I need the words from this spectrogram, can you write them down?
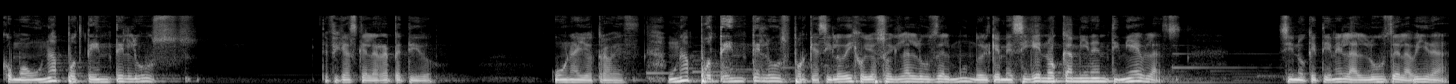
como una potente luz. ¿Te fijas que le he repetido una y otra vez? Una potente luz, porque así lo dijo, yo soy la luz del mundo, el que me sigue no camina en tinieblas, sino que tiene la luz de la vida.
